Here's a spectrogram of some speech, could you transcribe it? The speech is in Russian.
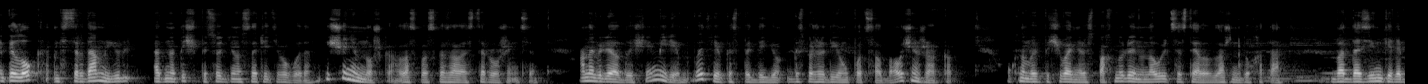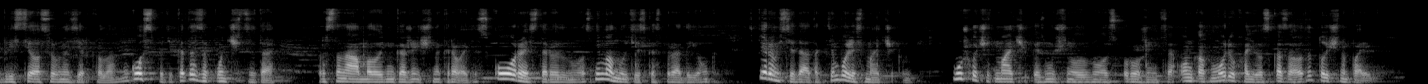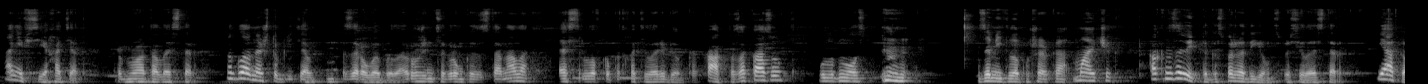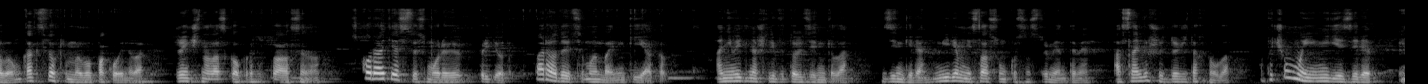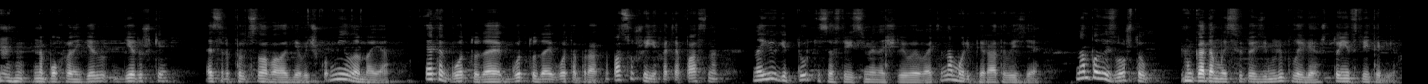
Эпилог. Амстердам, июль 1593 года. «Еще немножко», — ласково сказала Эстер. Она велела дочери Мире, вытри госпоже де Йонг под солба. Очень жарко. Окна в опочивании распахнули, но на улице стояла влажная духота. Вода Зингеля блестела, словно зеркало. «Господи, когда закончится-то?» – простонала молоденькая женщина на кровати. «Скоро, Эстер улыбнулась. Не волнуйтесь, госпожа де Йонг. С первым всегда так, тем более с мальчиком». «Муж хочет мальчика», – измученно улыбнулась роженица. Он как в море уходил, сказал, «это точно парень. Они все хотят» пробормотал Эстер. «Но главное, чтобы дитя здоровое было». Руженица громко застонала. Эстер ловко подхватила ребенка. «Как, по заказу?» — улыбнулась. Заметила кушерка. «Мальчик. Как назовете-то, госпожа де Йонг?» — спросила Эстер. «Яковом, как свекр моего покойного». Женщина ласково прошептала сыну. «Скоро отец с моря придет. Порадуется мой маленький Яков». Они медленно шли вдоль Зингела. Зингеля. Мирьям несла сумку с инструментами. Остановившись, дочь вздохнула. «А почему мы не ездили на похороны дедушки?» Эстер поцеловала девочку. «Милая моя, это год туда, год туда и год обратно. По суше ехать опасно. На юге турки со австрийцами начали воевать, а на море пираты везде. Нам повезло, что когда мы из Святой Земли плыли, что не встретили их.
